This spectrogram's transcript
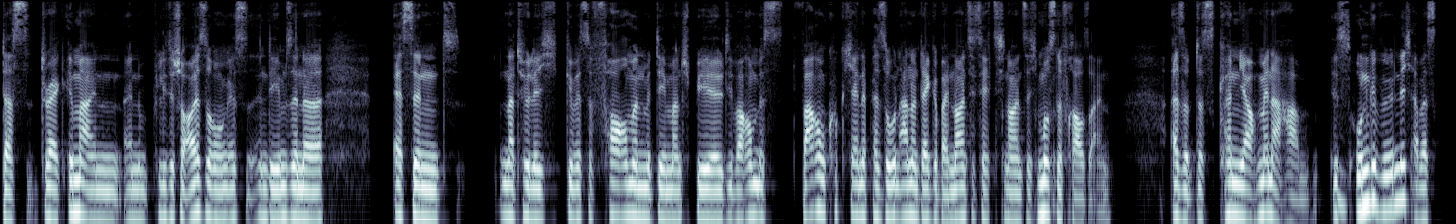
dass Drag immer ein, eine politische Äußerung ist, in dem Sinne, es sind natürlich gewisse Formen, mit denen man spielt. Warum ist, warum gucke ich eine Person an und denke bei 90, 60, 90 muss eine Frau sein? Also das können ja auch Männer haben. Ist ungewöhnlich, aber es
